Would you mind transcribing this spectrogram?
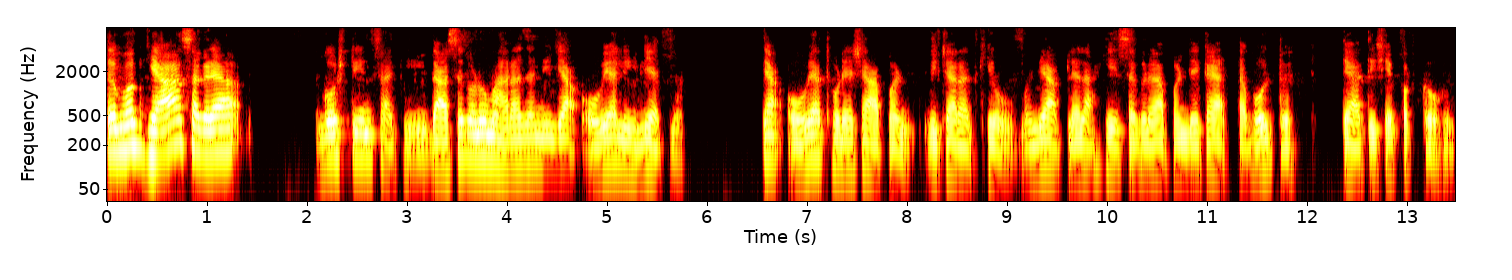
तर मग ह्या सगळ्या गोष्टींसाठी दासगणू महाराजांनी ज्या ओव्या लिहिल्या आहेत ना त्या ओव्या थोड्याशा आपण विचारात घेऊ. म्हणजे आपल्याला हे सगळं आपण जे काय आता बोलतोय ते अतिशय पक्क होईल.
